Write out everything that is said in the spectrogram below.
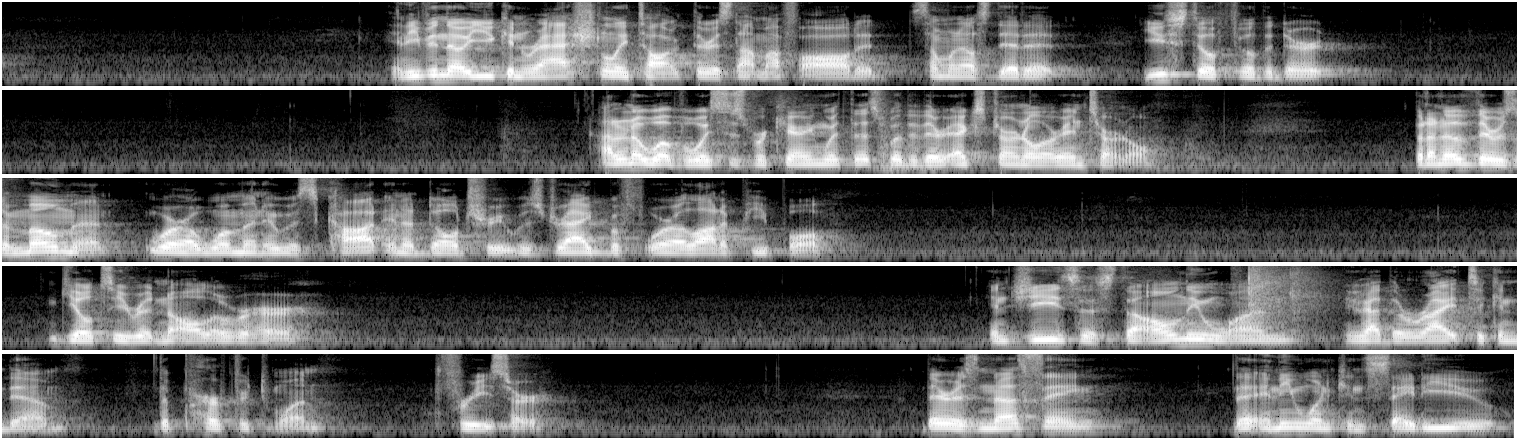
And even though you can rationally talk through, it's not my fault, it, someone else did it, you still feel the dirt. I don't know what voices we're carrying with us, whether they're external or internal. But I know that there was a moment where a woman who was caught in adultery was dragged before a lot of people, guilty written all over her. And Jesus, the only one who had the right to condemn, the perfect one, frees her. There is nothing that anyone can say to you.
